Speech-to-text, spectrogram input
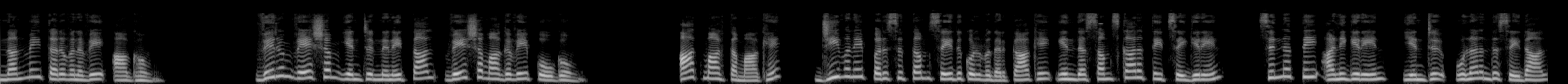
நன்மை தருவனவே ஆகும். வெறும் வேஷம் என்று நினைத்தால் வேஷமாகவே போகும். ஆத்மார்த்தமாக ஜீவனை பரிசுத்தம் செய்து கொள்வதற்காக இந்த சம்ஸ்காரத்தைச் செய்கிறேன் சின்னத்தை அணிகிறேன் என்று உணர்ந்து செய்தால்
